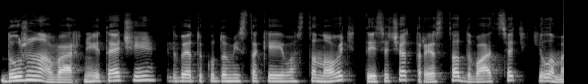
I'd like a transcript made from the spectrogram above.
Довжина верхньої течії від витоку до міста Києва становить 1320 км.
